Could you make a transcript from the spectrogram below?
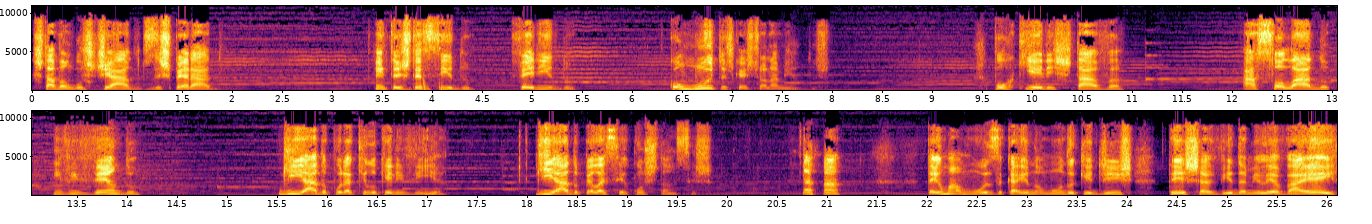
estava angustiado, desesperado, entristecido, ferido, com muitos questionamentos. Porque ele estava assolado e vivendo, guiado por aquilo que ele via, guiado pelas circunstâncias. Tem uma música aí no mundo que diz: Deixa a vida me levar. Ei,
